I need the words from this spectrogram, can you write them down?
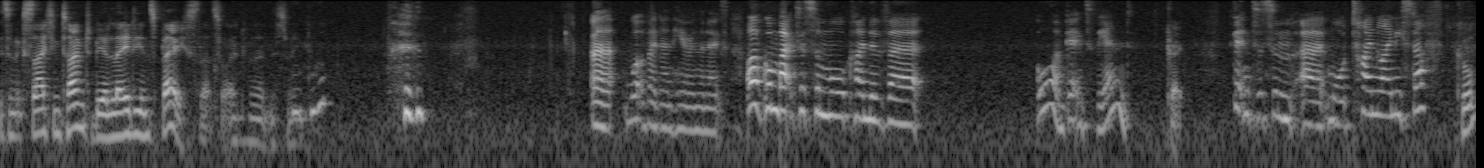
it's an exciting time to be a lady in space. That's what I've learned this week. Uh, what have I done here in the notes? Oh, I've gone back to some more kind of. Uh... Oh, I'm getting to the end. Great, Getting to some uh, more timeliney stuff. cool.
